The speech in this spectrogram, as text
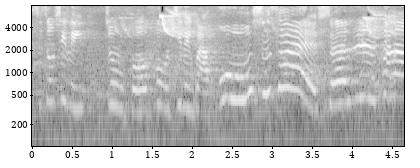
是钟庆玲，祝国父纪念馆五十岁生日快乐！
